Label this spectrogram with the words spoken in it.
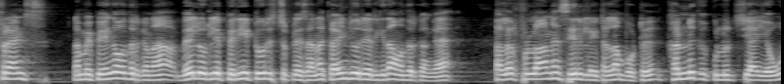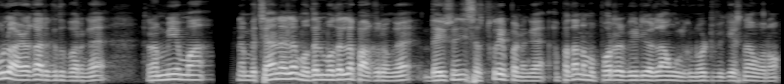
ஃப்ரெண்ட்ஸ் நம்ம இப்போ எங்கே வந்திருக்கோன்னா வேலூர்லேயே பெரிய டூரிஸ்ட் பிளேஸான கைஞ்சூர் அருகே தான் வந்திருக்காங்க. கலர்ஃபுல்லான சீரியல் லைட்டெல்லாம் போட்டு கண்ணுக்கு குளிர்ச்சியாக எவ்வளோ அழகாக இருக்குது பாருங்கள் ரம்மியமாக நம்ம சேனலை முதல் முதல்ல பார்க்குறவங்க தயவு செஞ்சு சப்ஸ்கிரைப் பண்ணுங்கள் அப்போ தான் நம்ம போடுற வீடியோலாம் உங்களுக்கு நோட்டிஃபிகேஷனாக வரும்.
